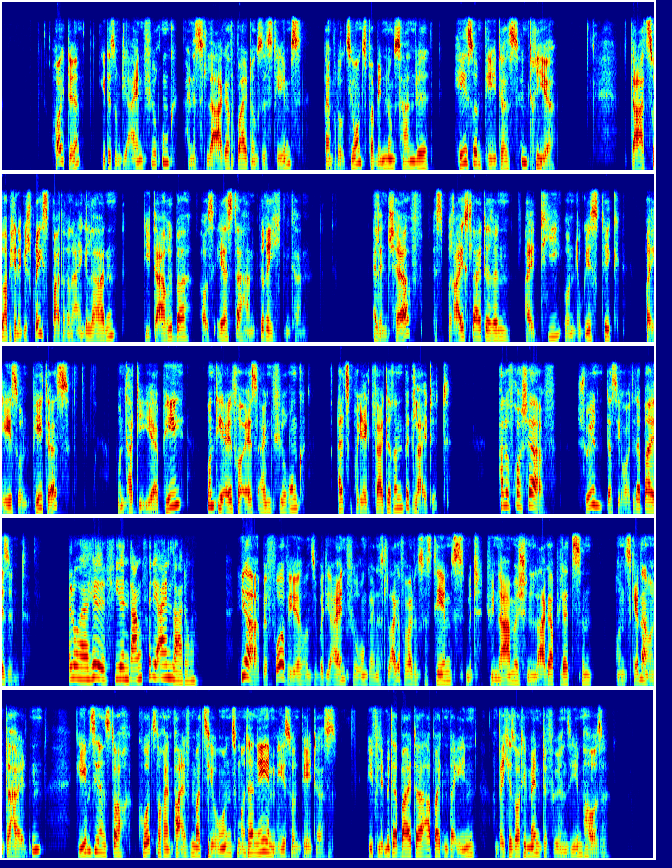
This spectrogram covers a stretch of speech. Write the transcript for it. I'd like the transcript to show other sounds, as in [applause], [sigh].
Heute geht es um die Einführung eines Lagerverwaltungssystems beim Produktionsverbindungshandel Hees und Peters in Trier. Dazu habe ich eine Gesprächspartnerin eingeladen, die darüber aus erster Hand berichten kann. Ellen Scherf ist Bereichsleiterin IT und Logistik bei Hees und Peters und hat die ERP und die LVS-Einführung als Projektleiterin begleitet. Hallo Frau Scherf, schön, dass Sie heute dabei sind. Hallo, Herr Hill, vielen Dank für die Einladung. Ja, bevor wir uns über die Einführung eines Lagerverwaltungssystems mit dynamischen Lagerplätzen und Scannern unterhalten, geben Sie uns doch kurz noch ein paar Informationen zum Unternehmen Hes und Peters. Wie viele Mitarbeiter arbeiten bei Ihnen und welche Sortimente führen Sie im Hause?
